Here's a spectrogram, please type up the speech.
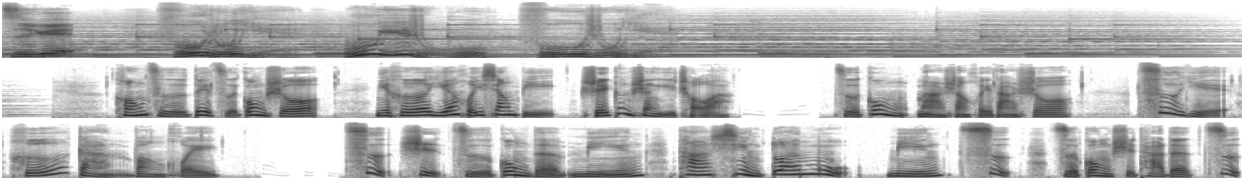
子曰：夫如也，吾与汝夫如也。孔子对子贡说：“你和颜回相比，谁更胜一筹啊？”子贡马上回答说。次也何敢忘回？次是子贡的名，他姓端木，名次。子贡是他的字，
